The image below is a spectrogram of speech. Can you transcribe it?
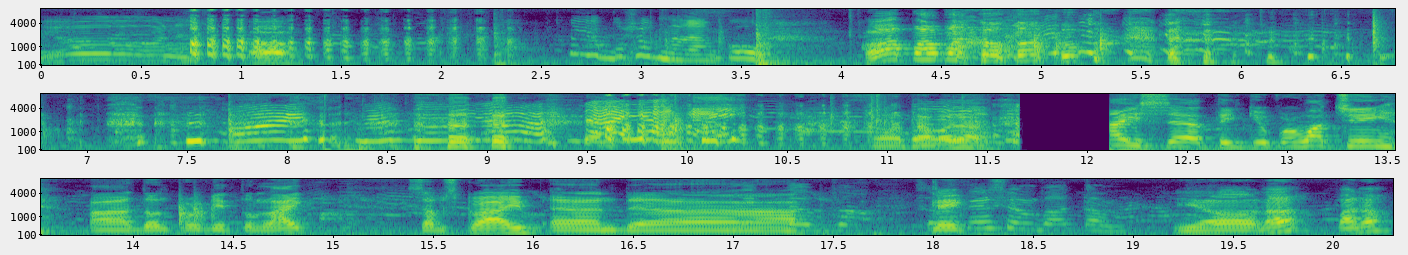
Yun. Oh. Ay, busog na lang ko. Hop, hop. Ay! Daya kay. Oh, tama na. Guys, uh, thank you for watching. Uh, don't forget to like, subscribe, and uh, click. Subscription button. Yun, ha? Paano?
